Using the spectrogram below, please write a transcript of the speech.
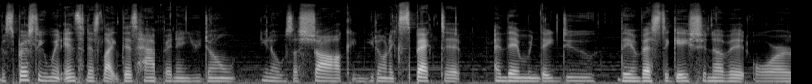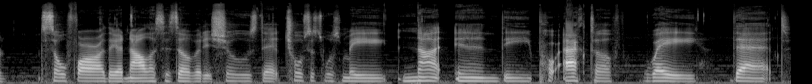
especially when incidents like this happen and you don't, you know, it's a shock and you don't expect it. And then when they do the investigation of it or so far the analysis of it, it shows that choices was made not in the proactive way that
